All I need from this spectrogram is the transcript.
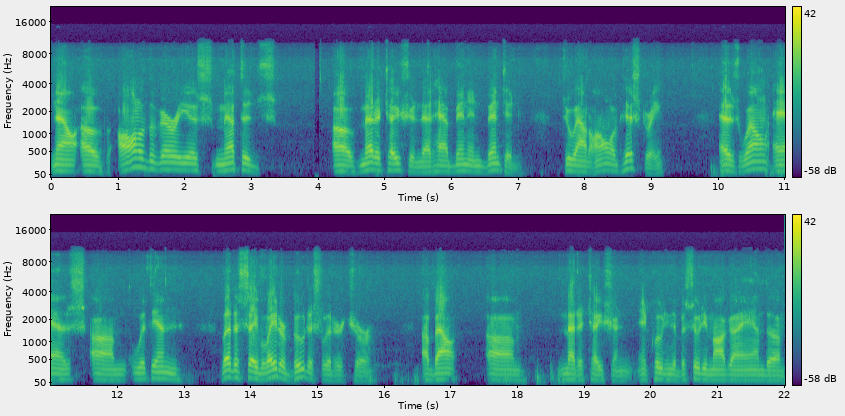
Now, of all of the various methods of meditation that have been invented throughout all of history, as well as um, within, let us say, later Buddhist literature about um, meditation, including the Visuddhimagga and the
